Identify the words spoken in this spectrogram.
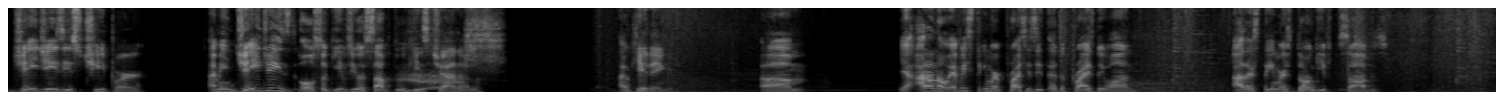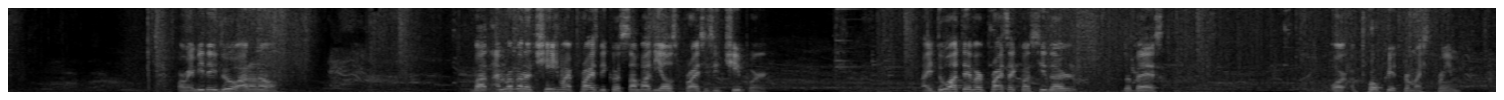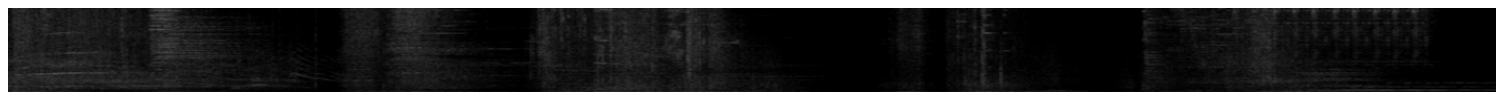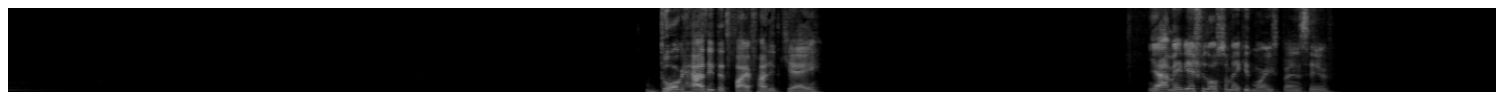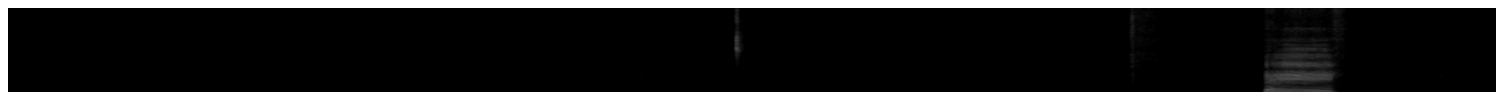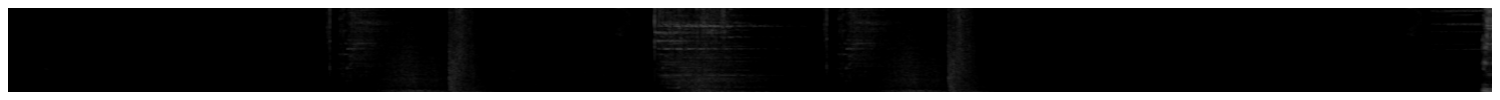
JJ's is cheaper. I mean, JJ's also gives you a sub to his channel. I'm kidding. Um, yeah, I don't know. Every streamer prices it at the price they want. Other streamers don't give subs. Or maybe they do, I don't know. But I'm not gonna change my price because somebody else prices it cheaper. I do whatever price I consider the best. Or appropriate for my stream. Dog has it at 500k. Yeah, maybe I should also make it more expensive.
